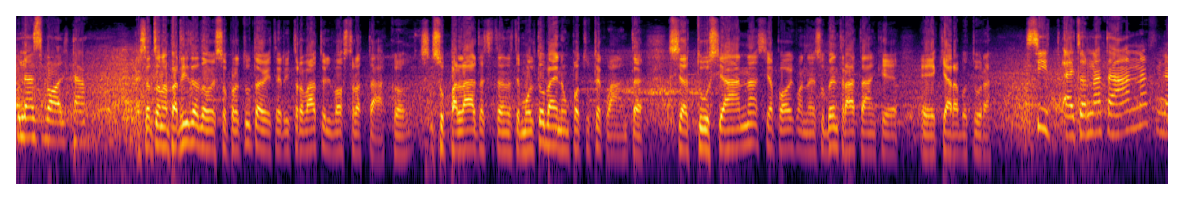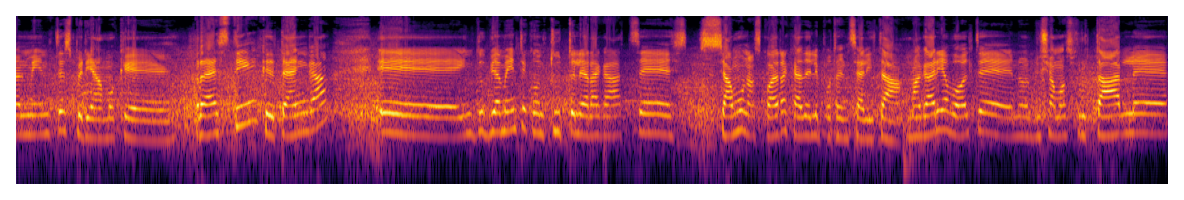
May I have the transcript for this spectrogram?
una svolta. È stata una partita dove soprattutto avete ritrovato il vostro attacco, su pallata siete andate molto bene, un po' tutte quante, sia tu sia Anna, sia poi quando è subentrata anche eh, Chiara Bottura. Sì, è tornata Anna finalmente, speriamo che resti, che tenga e indubbiamente con tutte le ragazze siamo una squadra che ha delle potenzialità, magari a volte non riusciamo a sfruttarle,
